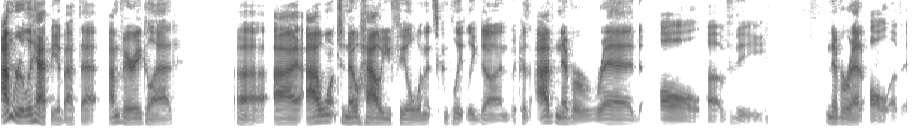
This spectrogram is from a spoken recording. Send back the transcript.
I'm really happy about that. I'm very glad. Uh, I I want to know how you feel when it's completely done because I've never read all of the, never read all of it,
